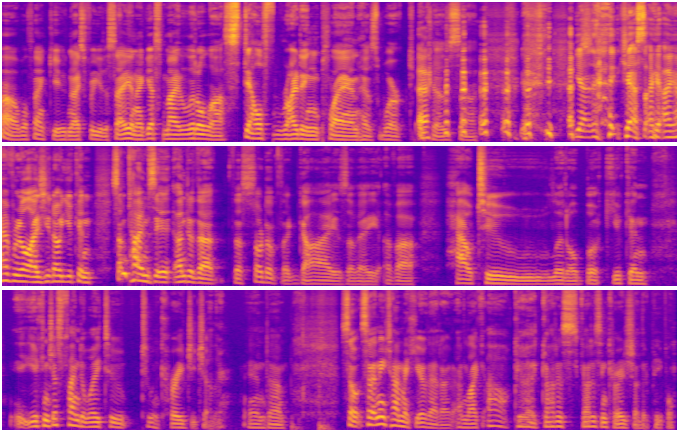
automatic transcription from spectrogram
Oh, well, thank you. Nice for you to say. And I guess my little uh, stealth writing plan has worked because, uh, yeah, yes, I, I, have realized, you know, you can sometimes under the, the sort of the guise of a, of a how to little book, you can, you can just find a way to, to encourage each other. And um, so, so anytime I hear that, I'm like, oh, good. God has, God has encouraged other people.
